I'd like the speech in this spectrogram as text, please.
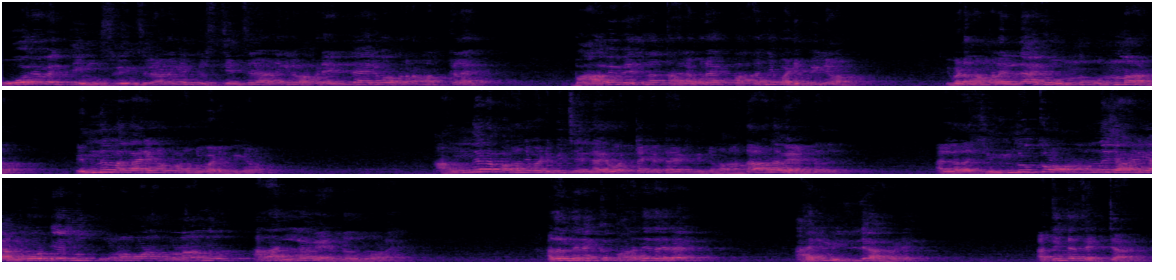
ഓരോ വ്യക്തിയും മുസ്ലിംസിലാണെങ്കിലും ക്രിസ്ത്യൻസിലാണെങ്കിലും അവരെല്ലാവരും അവരുടെ മക്കളെ ഭാവി വരുന്ന തലമുറയെ പറഞ്ഞു പഠിപ്പിക്കണം. ഇവിടെ നമ്മൾ എല്ലാവരും ഒന്ന് ഒന്നാണ്. എന്നുള്ള കാര്യങ്ങൾ പറഞ്ഞു പഠിപ്പിക്കണം. അങ്ങനെ പറഞ്ഞു പഠിപ്പിച്ച് എല്ലാവരും ഒറ്റക്കെട്ടായിട്ട് നിൽക്കണം. അതാണ് വേണ്ടത്. അല്ലാതെ ഹിന്ദുക്കൾ ഉണർന്ന് ചാടി അങ്ങോട്ട് ഒന്ന് കുണ കുണ കുണന്ന് അതല്ല വേണ്ടത് മോളെ അത് നിനക്ക് പറഞ്ഞു തരാൻ ആരുമില്ല അവിടെ. അതിന്റെ തെറ്റാണ്.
